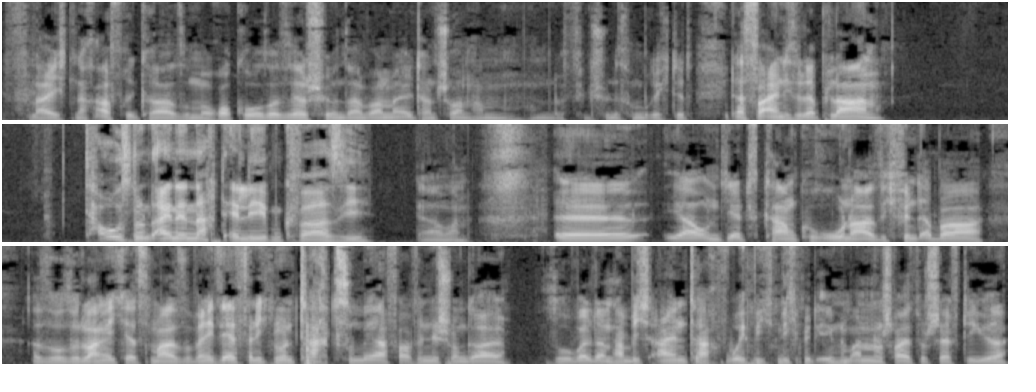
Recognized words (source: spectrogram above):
vielleicht nach Afrika, so Marokko soll sehr schön sein, waren meine Eltern schon, haben, haben da viel Schönes von berichtet. Das war eigentlich so der Plan. Tausend und eine Nacht erleben quasi. Ja, Mann. Äh, ja, und jetzt kam Corona. Also ich finde aber, also solange ich jetzt mal so, wenn ich selbst wenn ich nur einen Tag zu mehr fahre, finde ich schon geil. So, weil dann habe ich einen Tag, wo ich mich nicht mit irgendeinem anderen Scheiß beschäftige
